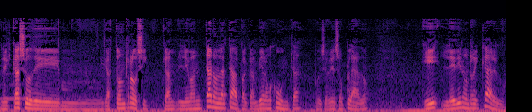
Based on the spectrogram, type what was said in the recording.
En el caso de mm, Gastón Rossi, levantaron la tapa, cambiaron junta, porque se había soplado, y le dieron recargo.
